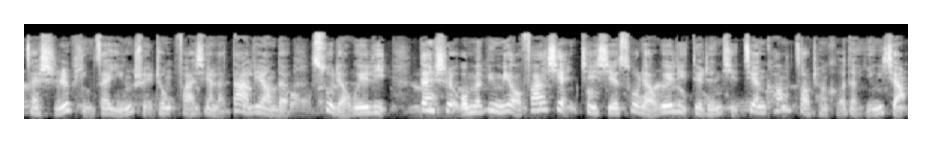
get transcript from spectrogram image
在食品、在饮水中发现了大量的塑料。”微粒，但是我们并没有发现这些塑料微粒对人体健康造成何等影响。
